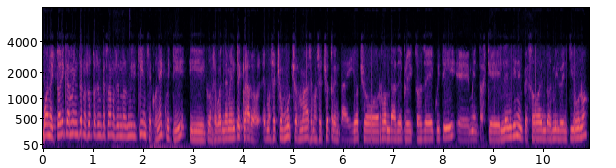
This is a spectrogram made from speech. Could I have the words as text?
Bueno, históricamente nosotros empezamos en 2015 con Equity y consecuentemente, claro, hemos hecho muchos más, hemos hecho 38 rondas de proyectos de Equity, eh, mientras que Lending empezó en 2021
